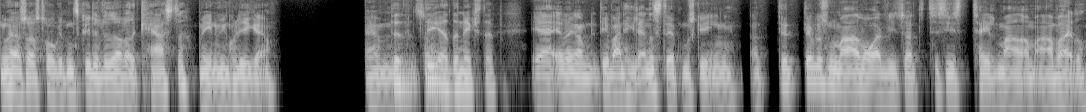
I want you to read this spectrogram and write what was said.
nu har jeg så også trukket den skridt videre og været kæreste med en af mine kollegaer. Um, Det, det er the next step. Ja, jeg ved ikke om det, det er bare et helt andet step måske egentlig. Og det, det blev sådan meget, hvor at vi så til sidst talte meget om arbejdet.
